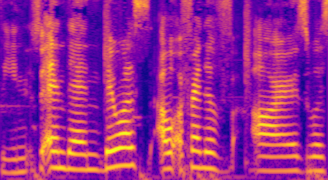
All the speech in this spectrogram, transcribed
scene. So, and then there was a, a friend of ours was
